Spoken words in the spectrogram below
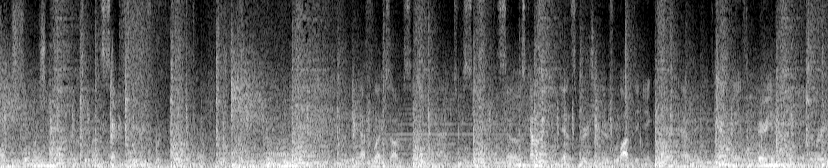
much much longer. It's about seven years Netflix obviously only had two seasons, so it was kind of a condensed version. There's a lot they didn't cover in anime, but the anime is very entertaining, very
